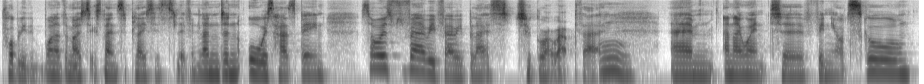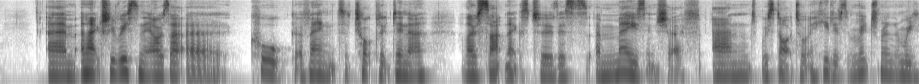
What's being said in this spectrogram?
probably one of the most expensive places to live in London. Always has been. So I was very, very blessed to grow up there. Um, and I went to Vineyard School. Um, and actually, recently I was at a Cork event, a chocolate dinner, and I was sat next to this amazing chef. And we started talking. He lives in Richmond, and we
